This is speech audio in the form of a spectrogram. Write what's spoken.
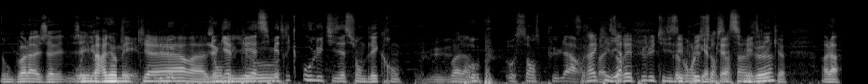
Donc voilà, j'avais Oui, Mario Maker, euh, le, le Zombie gameplay asymétrique ou l'utilisation de l'écran Voilà. au, au sens plus large. c'est vrai qu'ils auraient pu l'utiliser plus le sur certains jeux. asymétrique, euh, Voilà,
